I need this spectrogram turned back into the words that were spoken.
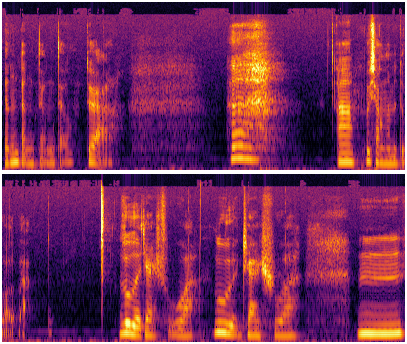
等等等等，对啊，啊啊，不想那么多了吧？录了再说啊，录了再说啊，嗯，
